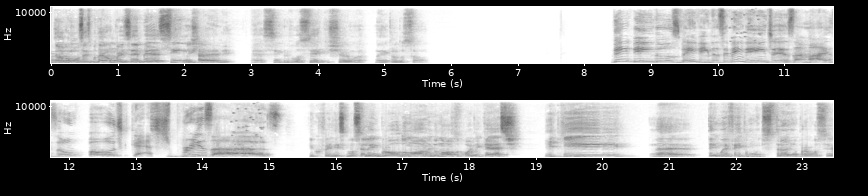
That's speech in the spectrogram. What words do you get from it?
Então, como vocês puderam perceber, sim, Michaele, é sempre você que chama na introdução. Bem-vindos, bem-vindas e bem-vindes a mais um podcast Brisas. Fico feliz que você lembrou do nome do nosso podcast e que, né, tem um efeito muito estranho para você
